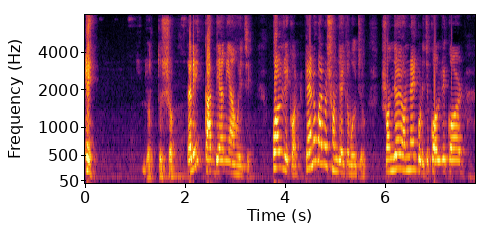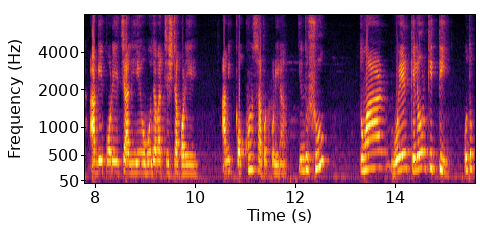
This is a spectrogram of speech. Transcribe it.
এ যত তাহলে কার দেয়া নেওয়া হয়েছে। কল রেকর্ড কেন বারবার সঞ্জয়কে বলছো? সঞ্জয় অন্যায় করেছে। কল রেকর্ড আগে পরে চালিয়ে, ও বোঝাবার চেষ্টা করে। আমি কখনো সাপোর্ট করি না। কিন্তু সু, তোমার বইয়ের কেলোর কীর্তি, ও তো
